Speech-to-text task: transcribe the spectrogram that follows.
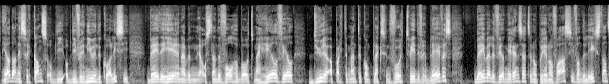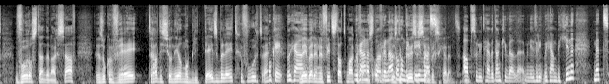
ja, dan is er kans op die, op die vernieuwende coalitie. Beide heren hebben ja, Oostende volgebouwd met heel veel dure appartementencomplexen voor tweede verblijvers. Wij willen veel meer inzetten op renovatie van de leegstand voor Oostendenaars zelf. Er is ook een vrij traditioneel mobiliteitsbeleid gevoerd. Hè. Okay, we gaan, Wij willen een fietsstad maken we gaan van het over een aantal dus de van thema's zijn verschillend. Absoluut hebben. Dank u wel, eh, meneer de Vriend. We gaan beginnen met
